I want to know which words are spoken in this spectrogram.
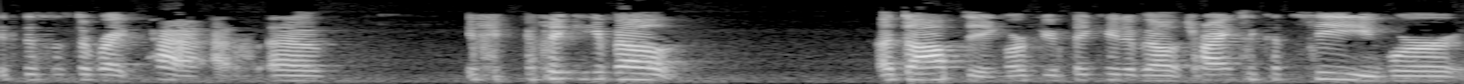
if this is the right path. Uh, if you're thinking about adopting, or if you're thinking about trying to conceive, or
